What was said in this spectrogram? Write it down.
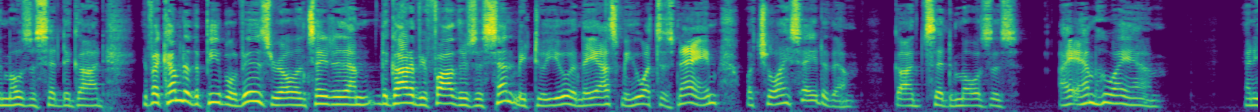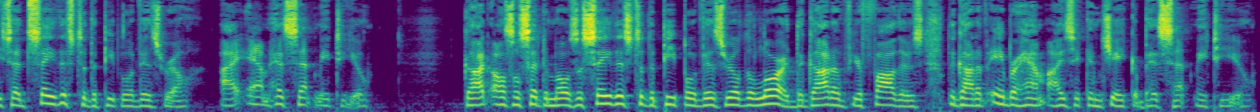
Then Moses said to God, If I come to the people of Israel and say to them, The God of your fathers has sent me to you, and they ask me, What's his name? What shall I say to them? God said to Moses, I am who I am. And he said, Say this to the people of Israel I am has sent me to you. God also said to Moses, Say this to the people of Israel The Lord, the God of your fathers, the God of Abraham, Isaac, and Jacob, has sent me to you.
